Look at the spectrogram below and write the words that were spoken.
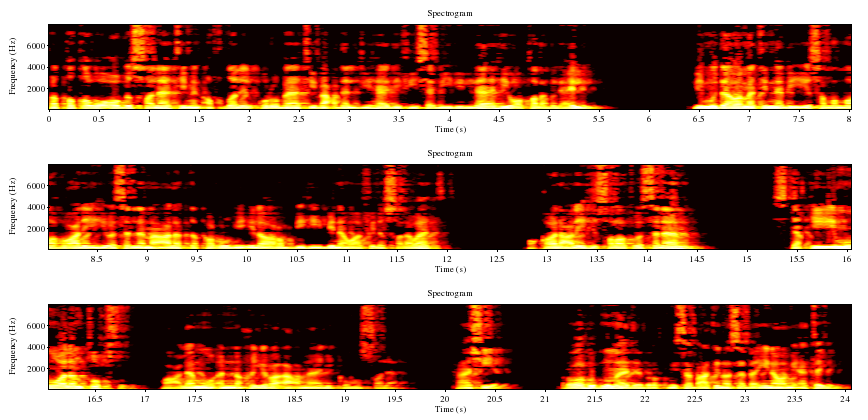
فالتطوع بالصلاة من أفضل القربات بعد الجهاد في سبيل الله وطلب العلم لمداومة النبي صلى الله عليه وسلم على التقرب إلى ربه بنوافل الصلوات. وقال عليه الصلاة والسلام استقيموا ولن تحصوا. واعلموا أن خير أعمالكم الصلاة. حاشيه رواه ابن ماجه برقم سبعة وسبعين ومائتين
